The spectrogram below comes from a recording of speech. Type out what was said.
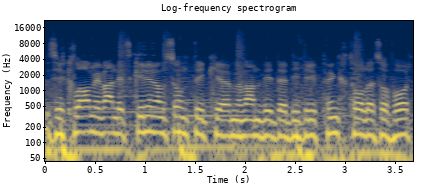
Es ist klar, wir wollen jetzt gewinnen am Sonntag, äh, wir wollen wieder die drei Punkte holen sofort.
